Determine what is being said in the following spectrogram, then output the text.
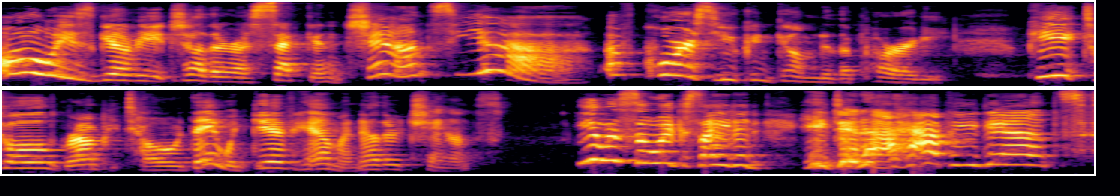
always give each other a second chance. Yeah, of course you can come to the party. Pete told Grumpy Toad they would give him another chance. He was so excited, he did a happy dance.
